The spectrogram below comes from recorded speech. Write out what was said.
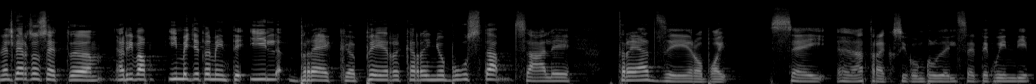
nel terzo set eh, arriva immediatamente il break per Carregno Busta, sale 3 a 0, poi 6 eh, a 3 si conclude il set, quindi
